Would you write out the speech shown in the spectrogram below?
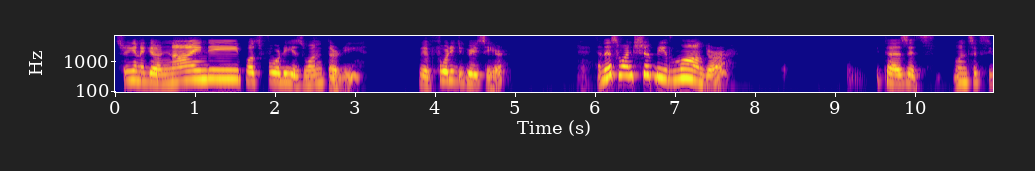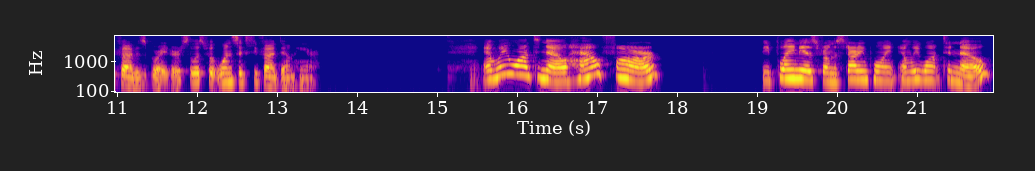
So you're going to go 90 plus 40 is 130. We have 40 degrees here. And this one should be longer because it's 165 is greater. So let's put 165 down here. And we want to know how far the plane is from the starting point, and we want to know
